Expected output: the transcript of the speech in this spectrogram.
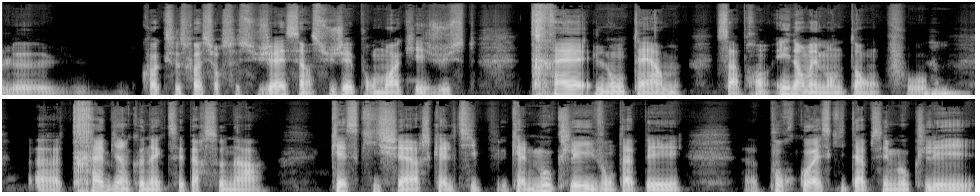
le quoi que ce soit sur ce sujet. C'est un sujet pour moi qui est juste très long terme. Ça prend énormément de temps. Faut mhm. Euh, très bien connaître ces personas, qu'est-ce qu'ils cherchent, quel type, quels mots-clés ils vont taper, euh, pourquoi est-ce qu'ils tapent ces mots-clés,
